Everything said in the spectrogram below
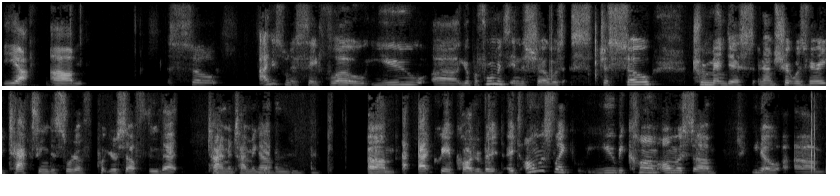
yeah um, so I just want to say, Flo, you uh, your performance in the show was just so tremendous, and I'm sure it was very taxing to sort of put yourself through that time and time Yeah. Um, at Creative Cauldron. But it, it's almost like you become almost, um, you know, um,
